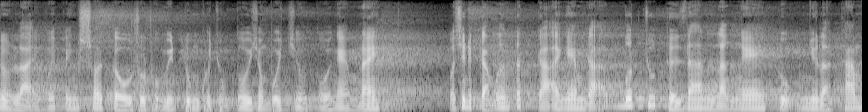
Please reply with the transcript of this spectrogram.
trở lại với kênh soi cầu sổ số miền Trung của chúng tôi trong buổi chiều tối ngày hôm nay. Và xin được cảm ơn tất cả anh em đã bớt chút thời gian lắng nghe cũng như là tham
